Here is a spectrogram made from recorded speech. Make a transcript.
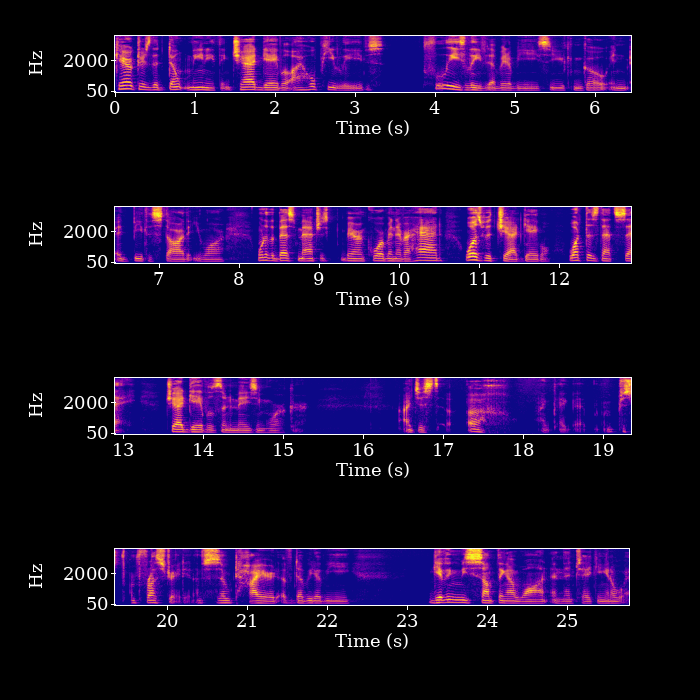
characters that don't mean anything. Chad Gable, I hope he leaves. Please leave WWE so you can go and, and be the star that you are. One of the best matches Baron Corbin ever had was with Chad Gable. What does that say? Chad Gable's an amazing worker. I just, ugh, I, I, I'm just, I'm frustrated. I'm so tired of WWE giving me something I want and then taking it away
